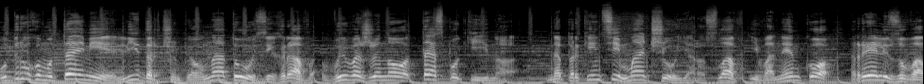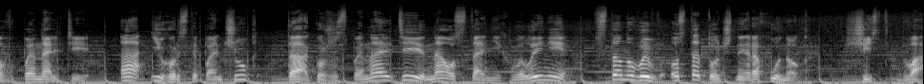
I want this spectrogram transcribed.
У другому таймі лідер чемпіонату зіграв виважено та спокійно. Наприкінці матчу Ярослав Іваненко реалізував пенальті, а Ігор Степанчук також з пенальті на останній хвилині встановив остаточний рахунок 6-2.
